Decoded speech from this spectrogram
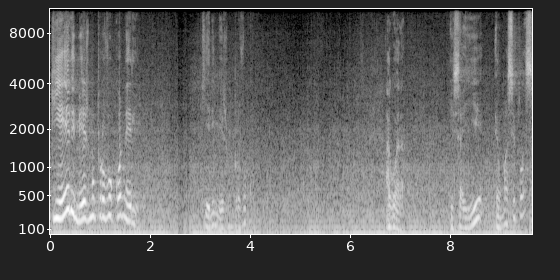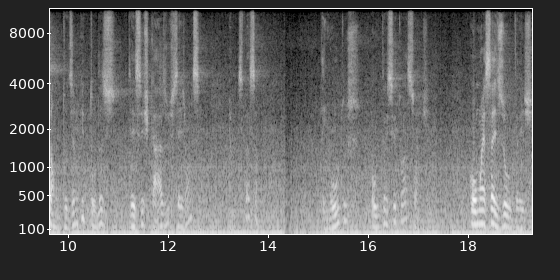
que ele mesmo provocou nele. Que ele mesmo provocou. Agora, isso aí é uma situação. Não estou dizendo que todos esses casos sejam assim. É uma situação. Tem outros, outras situações. Como essas outras,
